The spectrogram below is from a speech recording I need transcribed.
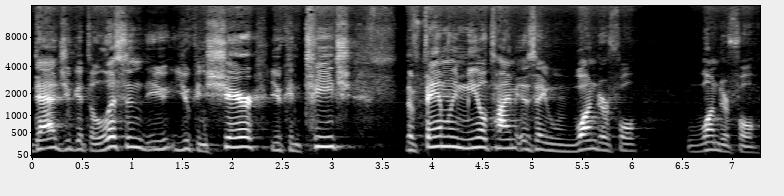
Dads, you get to listen. You, you can share. You can teach. The family mealtime is a wonderful, wonderful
